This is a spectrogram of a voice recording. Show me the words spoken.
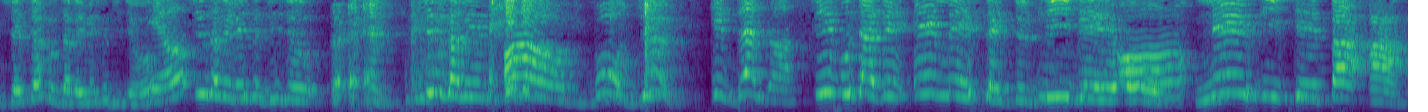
j'espère que vous avez aimé cette vidéo. Si vous avez aimé cette vidéo... si vous avez aimé... Oh, bon Dieu bugs Si vous avez aimé cette vidéo, n'hésitez pas à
